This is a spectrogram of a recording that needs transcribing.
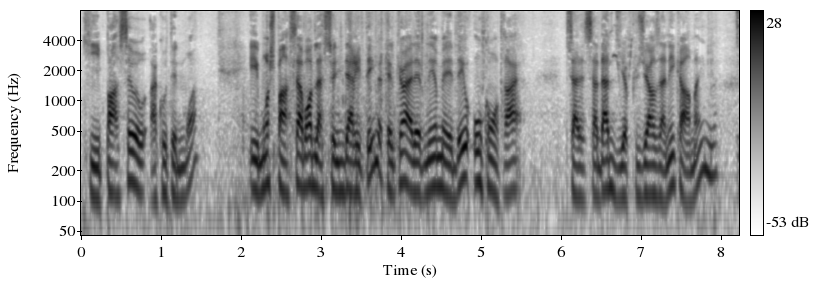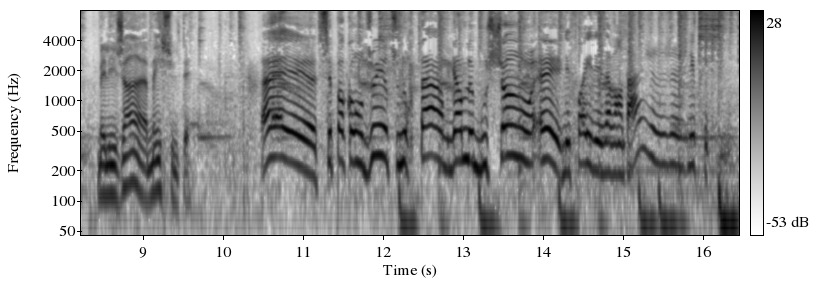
qui passaient à côté de moi. Et moi, je pensais avoir de la solidarité, quelqu'un allait venir m'aider. Au contraire, ça, ça date d'il y a plusieurs années quand même, là. mais les gens euh, m'insultaient. Hey, tu sais pas conduire, tu nous retardes, regarde le bouchon, hey! Des fois, il y a des avantages, je, je l'ai pris.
